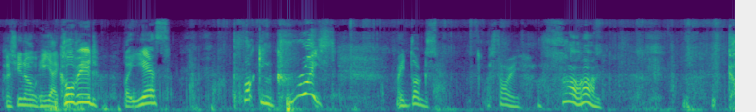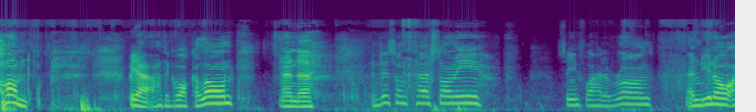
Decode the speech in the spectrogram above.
because you know he had COVID. But yes, fucking Christ, my dog's. Sorry, hold on calmed. But yeah, I had to go walk alone and uh, they did some tests on me, see if I had it wrong. And you know,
